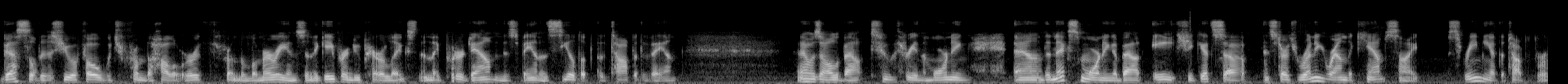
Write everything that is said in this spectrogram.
vessel, this UFO, which from the Hollow Earth, from the Lemurians, and they gave her a new pair of legs. Then they put her down in this van and sealed up the top of the van. That was all about two, three in the morning. And the next morning, about eight, she gets up and starts running around the campsite, screaming at the top of her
